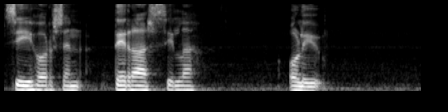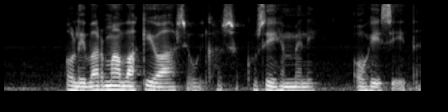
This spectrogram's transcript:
Siihorsen terassilla oli, oli varmaan vakioasukas, kun siihen meni ohi siitä.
